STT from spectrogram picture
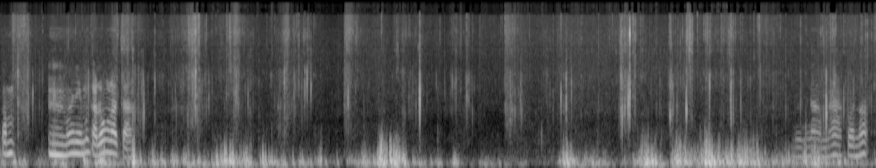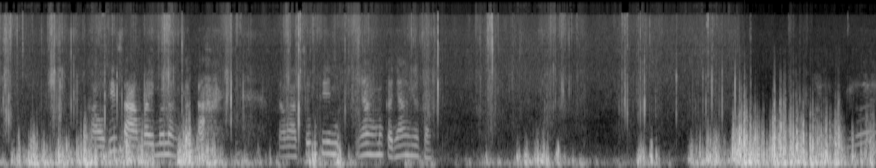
ก็เมื่อนี้มันกระลงแล้วจ้ะเดินน้ำหน้าก่อนเนาะเขาที่สามใบเมื่อนั้นก็ตาย แต่ว่าซุ้มที่ย่างมันก็ย่างอยู่จ้ะไม่หลุดอยู่เลย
